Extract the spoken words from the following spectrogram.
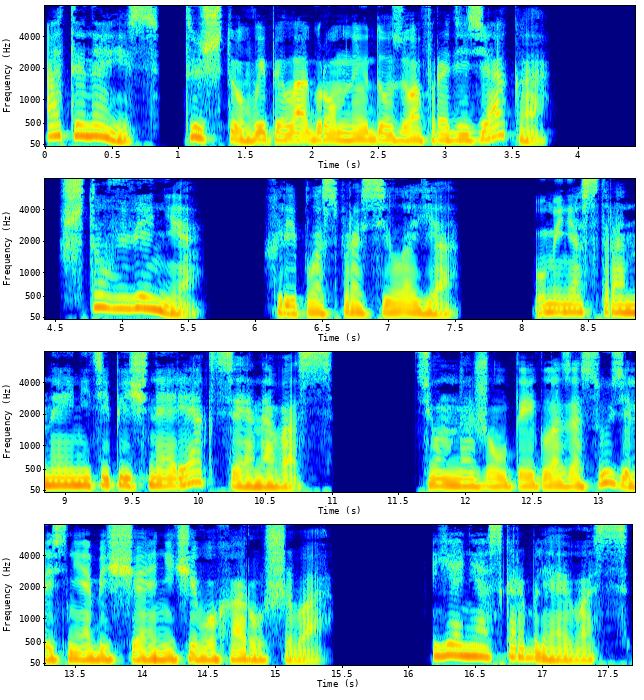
А ты, Наис, ты что, выпила огромную дозу афродизиака? Что в вине? Хрипло спросила я. У меня странная нетипичная реакция на вас. Темно-желтые глаза сузились, не обещая ничего хорошего. «Я не оскорбляю вас,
